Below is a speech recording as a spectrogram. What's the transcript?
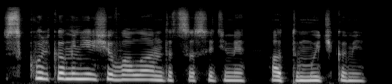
«Сколько мне еще валандаться с этими отмычками?»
